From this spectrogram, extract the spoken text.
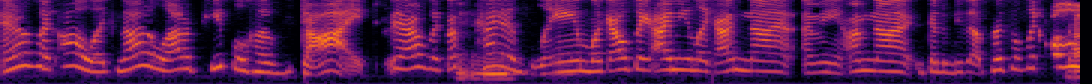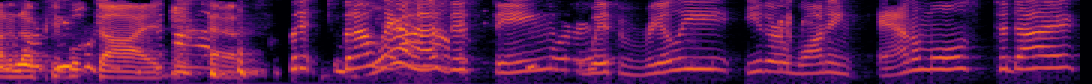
and I was like, oh, like not a lot of people have died. And I was like, that's Mhm. kind of lame. Like I was like, I mean, like I'm not. I mean, I'm not gonna be that person. I was like, oh, Not more enough people should died. die. Yeah. But but I was Laura like, I don't has know, this like, thing people are- with really either wanting animals to die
